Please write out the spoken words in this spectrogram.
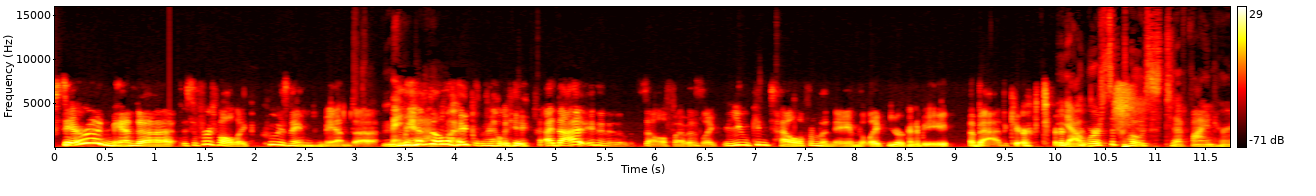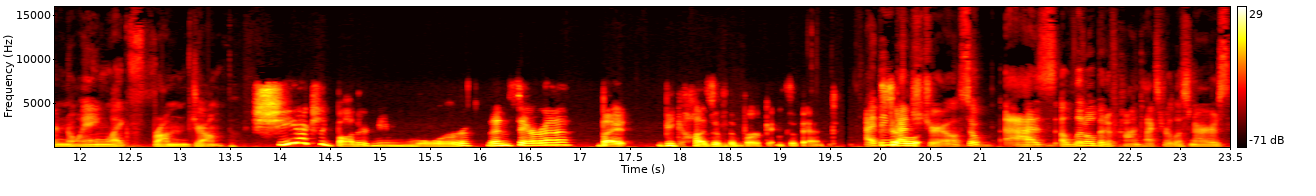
Sarah and Manda. So first of all, like who is named Manda? Manda. like really that in and of itself, I was like, you can tell from the name that like you're going to be a bad character. Yeah, we're supposed to find her annoying like from jump. She actually bothered me more than Sarah, but because of the Burke incident. I think So- that's true. So, as a little bit of context for listeners,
